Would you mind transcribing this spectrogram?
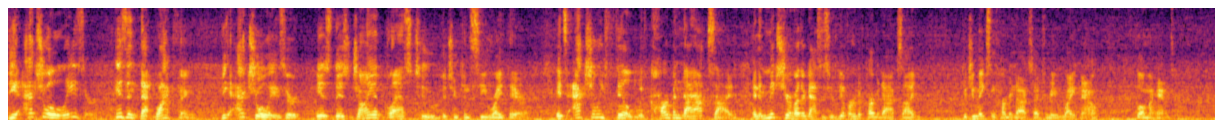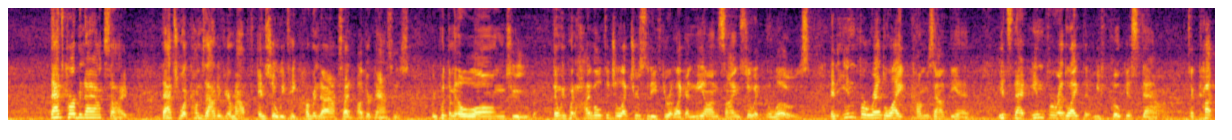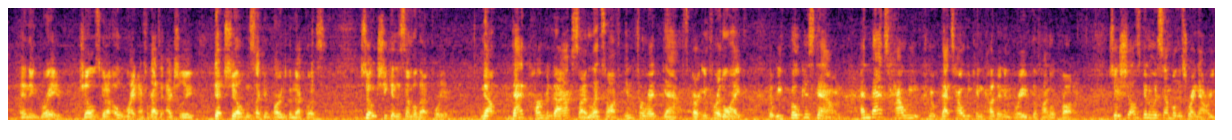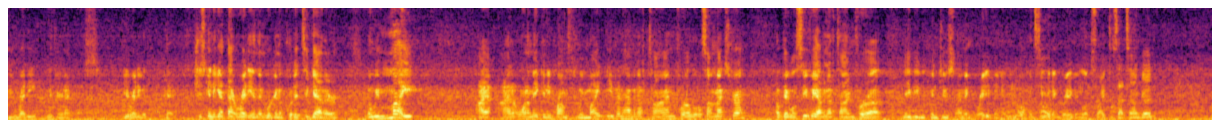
The actual laser isn't that black thing. The actual laser is this giant glass tube that you can see right there. It's actually filled with carbon dioxide and a mixture of other gases. Have you ever heard of carbon dioxide? Could you make some carbon dioxide for me right now? Blow my hand. That's carbon dioxide. That's what comes out of your mouth. And so we take carbon dioxide, other gases, we put them in a long tube. Then we put high voltage electricity through it like a neon sign so it glows. An infrared light comes out the end. It's that infrared light that we focus down to cut and engrave. Shell's gonna, oh right, I forgot to actually get Shell the second part of the necklace. So she can assemble that for you. Now, that carbon dioxide lets off infrared gas, or infrared light, that we focus down, and that's how we, that's how we can cut and engrave the final product. So Shell's gonna assemble this right now. Are you ready with your necklace? You ready with, okay. She's gonna get that ready, and then we're gonna put it together, and we might, I, I don't wanna make any promises, we might even have enough time for a little something extra. Okay, we'll see if we have enough time for, uh, maybe we can do an engraving and people can see what engraving looks like. Does that sound good?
